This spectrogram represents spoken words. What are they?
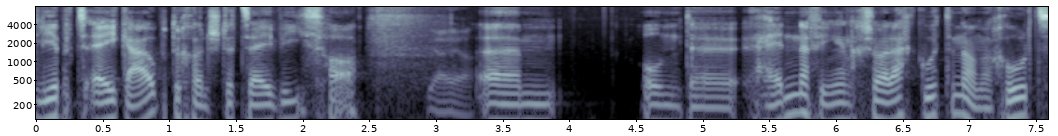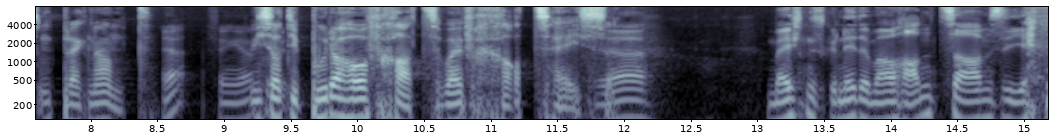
lieber das Ei gelb, du könntest das Ei weiß haben. Ja, ja. Ähm, und äh, Henne finde ich eigentlich schon einen recht guten Namen, kurz und prägnant. Ja, finde ich auch Wie so die Bauernhofkatzen, die einfach Katz heissen. Ja. Meistens gar nicht einmal handsam sein.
